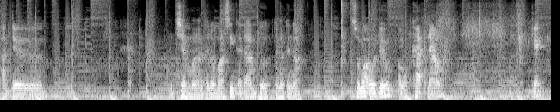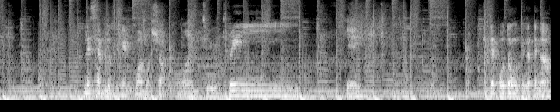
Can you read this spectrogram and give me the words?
ada macam uh, telur masin kat dalam tu tengah-tengah. So what I will do I will cut now. Okay? Let's have a look again. One more shot. One two three. Okay. Kita potong tengah-tengah.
